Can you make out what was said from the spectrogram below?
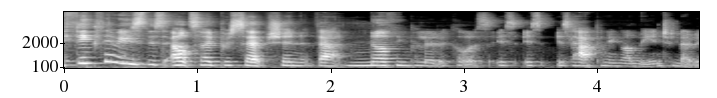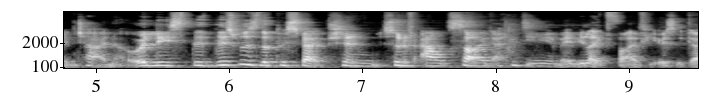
I think there is this outside perception that nothing political is, is, is, is happening on the internet in China, or at least the, this was the perception sort of outside academia maybe like five years ago,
